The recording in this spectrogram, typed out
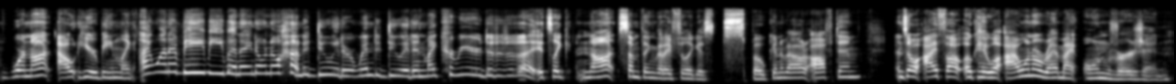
we're not out here being like, I want a baby, but I don't know how to do it or when to do it in my career. Da, da, da, da. It's like not something that I feel like is spoken about often. And so I thought, okay, well, I want to write my own version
